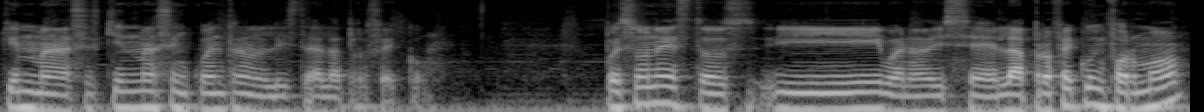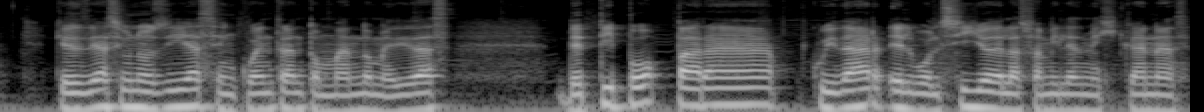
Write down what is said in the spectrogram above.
¿Qué más? ¿Quién más se encuentra en la lista de la Profeco? Pues son estos. Y bueno, dice, la Profeco informó que desde hace unos días se encuentran tomando medidas de tipo para cuidar el bolsillo de las familias mexicanas,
